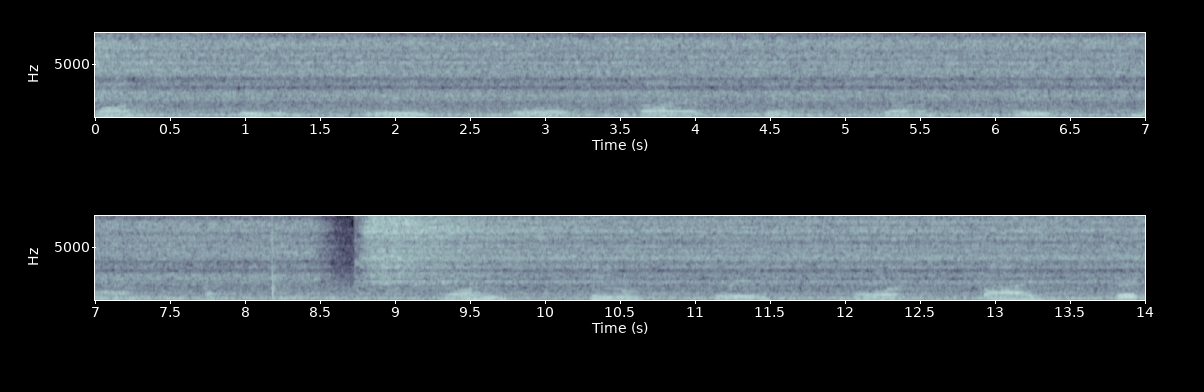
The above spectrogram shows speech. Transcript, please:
One, two, three, four, five, six, seven, eight, nine, ten. One, two, three, four, five, six,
